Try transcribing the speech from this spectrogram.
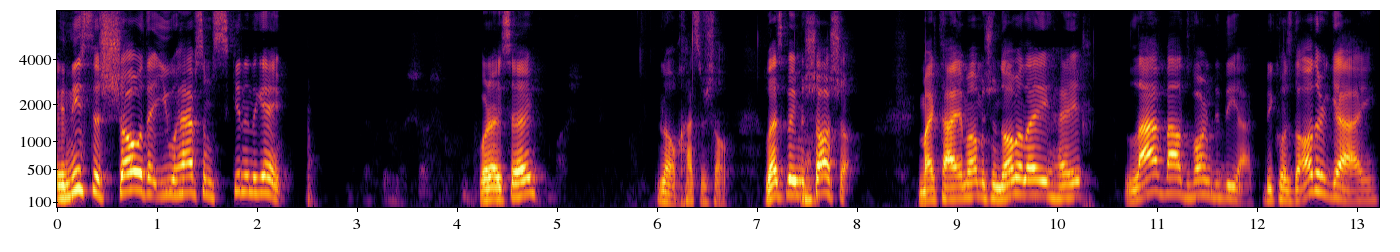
It needs to show that you have some skin in the game. What did I say? No, chas v'shal. Let's be mishasha. My tayima mishum domalei heich Lav bal dvarim. Because the other guy,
